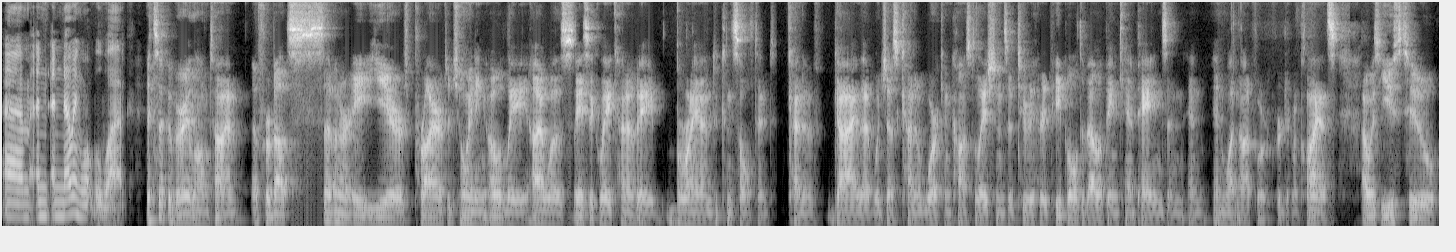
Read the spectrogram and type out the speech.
um, and, and knowing what will work? It took a very long time for about seven or eight years prior to joining Oatly, I was basically kind of a brand consultant kind of guy that would just kind of work in constellations of two or three people developing campaigns and, and, and whatnot for, for different clients. I was used to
